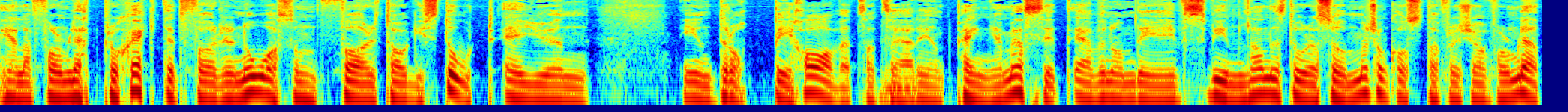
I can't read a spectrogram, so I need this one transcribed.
hela Formel 1-projektet för Renault som företag i stort är ju en, är en droppe i havet så att säga Mm. rent pengamässigt. Även om det är svindlande stora summor som kostar för att köra Formel 1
